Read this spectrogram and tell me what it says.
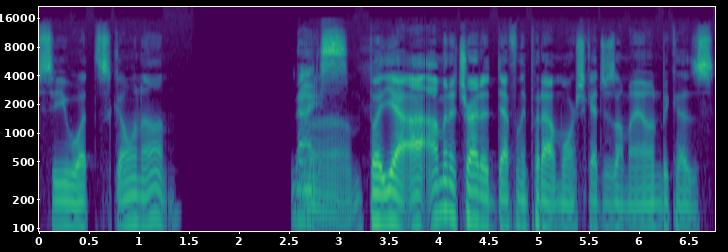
see what's going on. Nice. Um, but yeah, I, I'm gonna try to definitely put out more sketches on my own because.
